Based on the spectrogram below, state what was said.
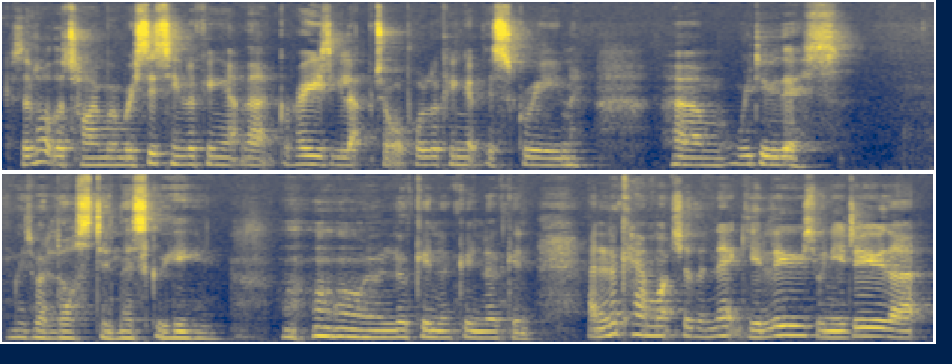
Because a lot of the time when we're sitting looking at that crazy laptop or looking at the screen, um, we do this because we're lost in the screen. looking, looking, looking. And look how much of the neck you lose when you do that.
